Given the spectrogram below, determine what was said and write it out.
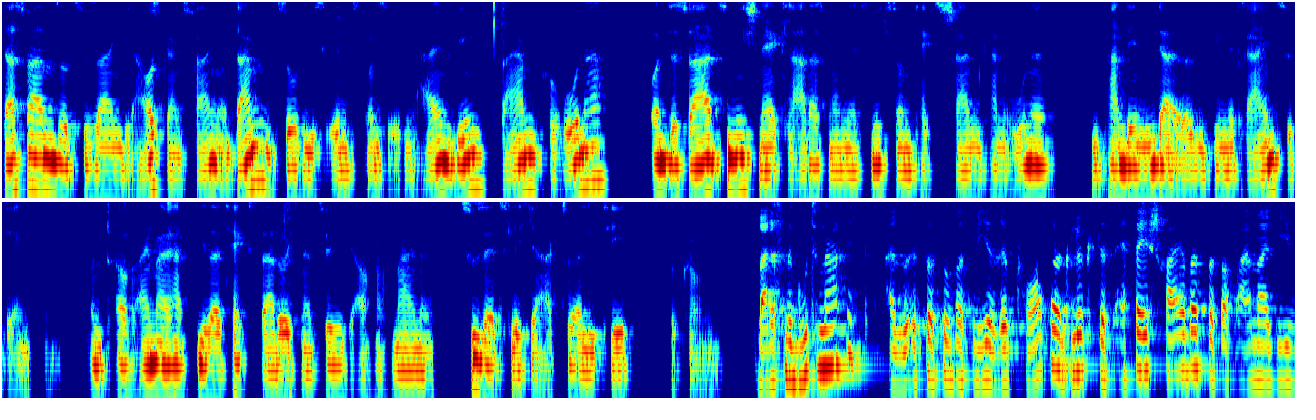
Das waren sozusagen die Ausgangsfragen. Und dann, so wie es eben, uns eben allen ging, beim Corona, und es war ziemlich schnell klar, dass man jetzt nicht so einen Text schreiben kann, ohne die Pandemie da irgendwie mit reinzudenken. Und auf einmal hat dieser Text dadurch natürlich auch nochmal eine zusätzliche Aktualität bekommen. War das eine gute Nachricht? Also ist das sowas wie Reporterglück des Essayschreibers, dass auf einmal die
